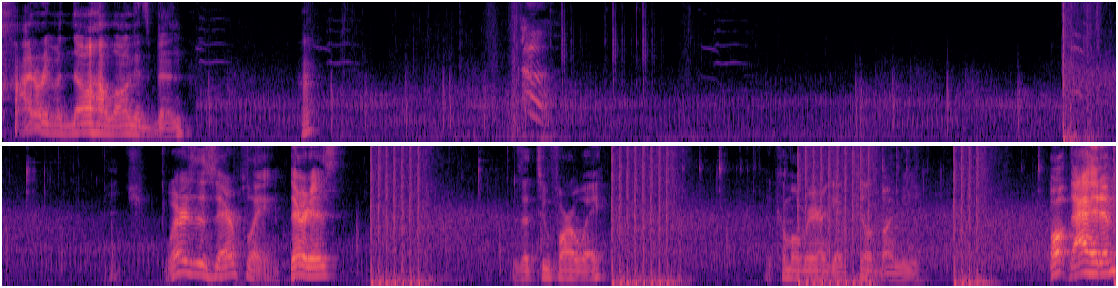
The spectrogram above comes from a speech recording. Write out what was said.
I don't even know how long it's been. Huh? Where is this airplane? There it is. Is that too far away? They come over here and get killed by me. Oh, that hit him.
